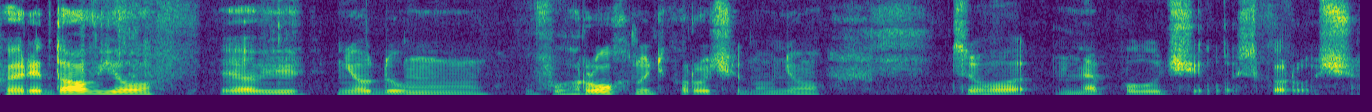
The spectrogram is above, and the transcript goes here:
передав його. Я в нього думав вгрохнуть, короче, но в нього цього не получилось, короче.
